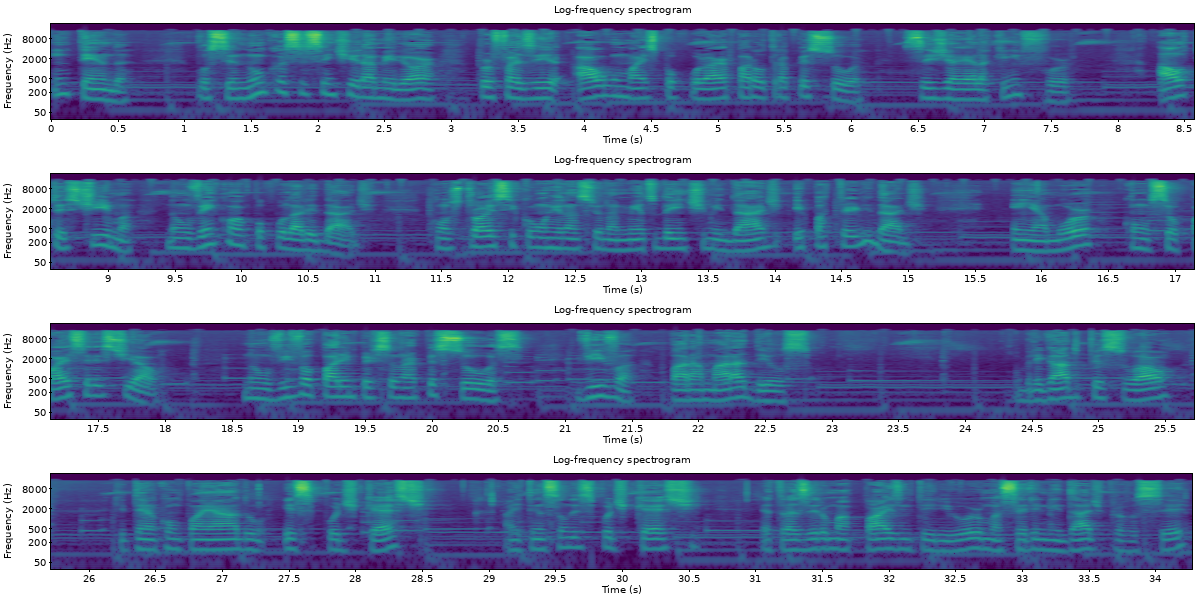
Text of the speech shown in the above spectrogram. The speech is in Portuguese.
Entenda, você nunca se sentirá melhor por fazer algo mais popular para outra pessoa, seja ela quem for. A autoestima não vem com a popularidade, constrói-se com um relacionamento de intimidade e paternidade, em amor com o seu Pai Celestial. Não viva para impressionar pessoas, viva para amar a Deus. Obrigado, pessoal, que tem acompanhado esse podcast. A intenção desse podcast é trazer uma paz interior, uma serenidade para você.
